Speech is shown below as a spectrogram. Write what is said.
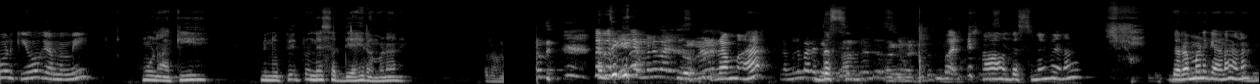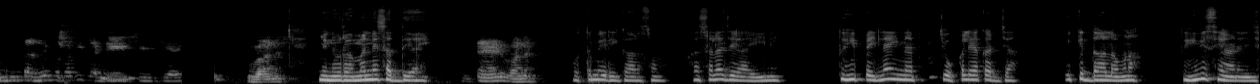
ਹੁਣ ਕੀ ਹੋ ਗਿਆ ਮੰਮੀ? ਹੁਣ ਆ ਕੀ? ਮੈਨੂੰ ਪ- ਉਹਨੇ ਸੱਦਿਆ ਸੀ ਰਮਣਾ ਨੇ। ਰਮ ਹੈ? ਰਮਨ ਬਾਰੇ ਦੱਸ ਆਹੋ ਦੱਸਣਾ ਹੀ ਪੈਣਾ ਤੇ ਰਮਨ ਕਹਿਣਾ ਹਨਾ। ਵਨ। ਮੈਨੂੰ ਰਮਨ ਨੇ ਸੱਦਿਆ ਸੀ। ਐਂਡ ਵਨ। ਪੁੱਤ ਮੇਰੀ ਗੱਲ ਸੁਣ। ਫਸਲ ਅਜੇ ਆਈ ਨਹੀਂ ਤੁਸੀਂ ਪਹਿਲਾਂ ਹੀ ਇੰਨਾ ਚੁੱਕ ਲਿਆ ਕਰਜ਼ਾ। ਇਹ ਕਿੱਦਾਂ ਲਾਉਣਾ? ਤੁਸੀਂ ਵੀ ਸਿਆਣੇ ਜੀ।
